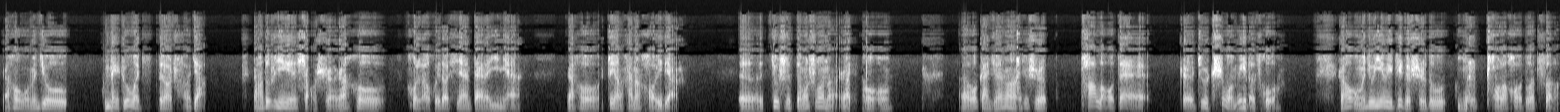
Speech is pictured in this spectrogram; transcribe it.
然后我们就每周末都要吵架，然后都是因为小事，然后后来我回到西安待了一年，然后这样还能好一点。呃，就是怎么说呢？然后，呃，我感觉呢，就是他老在，呃，就是吃我妹的醋，然后我们就因为这个事都已经吵了好多次了。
